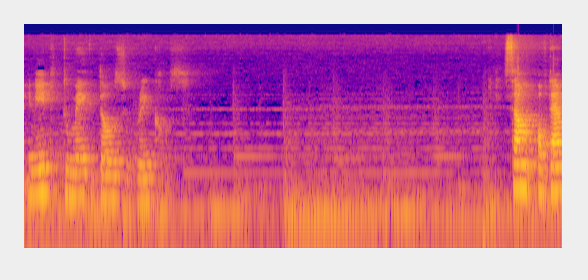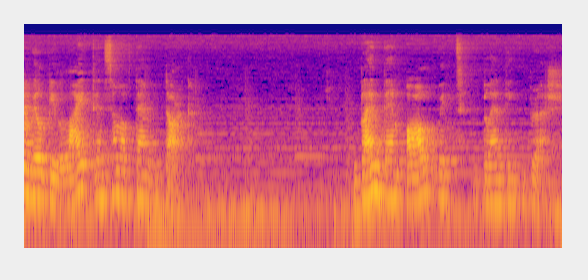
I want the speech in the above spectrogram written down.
I need to make those wrinkles. Some of them will be light and some of them dark. Blend them all with blending brush.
